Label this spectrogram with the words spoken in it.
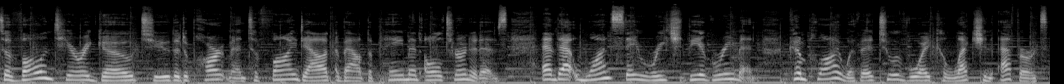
to voluntarily go to the department to find out about the payment alternatives and that once they reach the agreement, comply with it to avoid collection efforts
